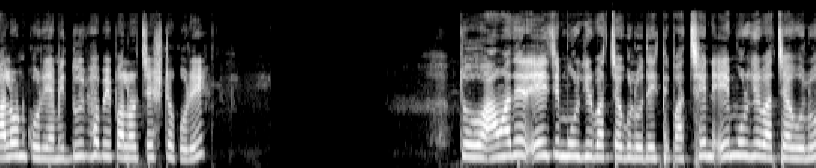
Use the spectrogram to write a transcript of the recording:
পালন করি, আমি দুইভাবেই পালার চেষ্টা করি। তো আমাদের এই যে মুরগির বাচ্চাগুলো দেখতে পাচ্ছেন, এই মুরগির বাচ্চাগুলো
